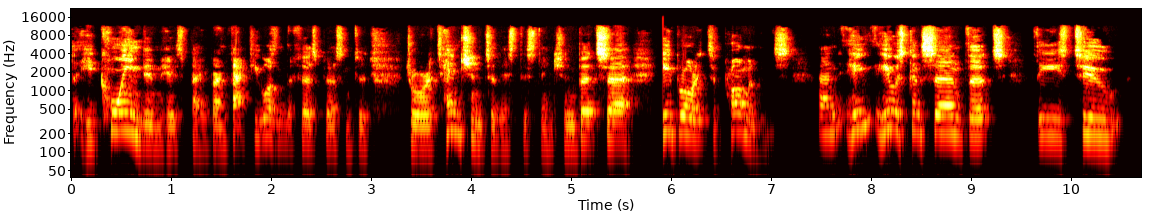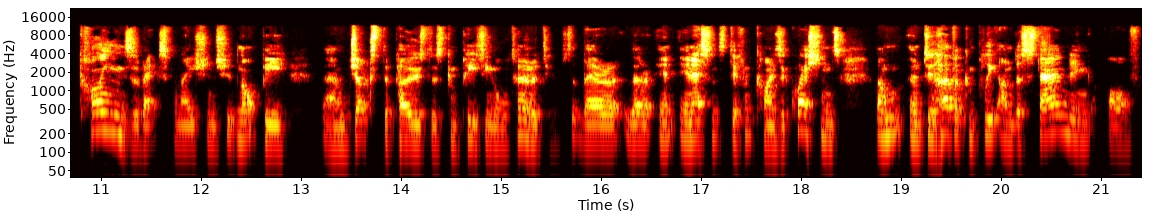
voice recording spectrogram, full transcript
that he coined in his paper. In fact, he wasn't the first person to draw attention to this distinction, but uh, he brought it to prominence. And he, he was concerned that these two kinds of explanations should not be um, juxtaposed as competing alternatives, that they're, they're in, in essence different kinds of questions, um, and to have a complete understanding of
